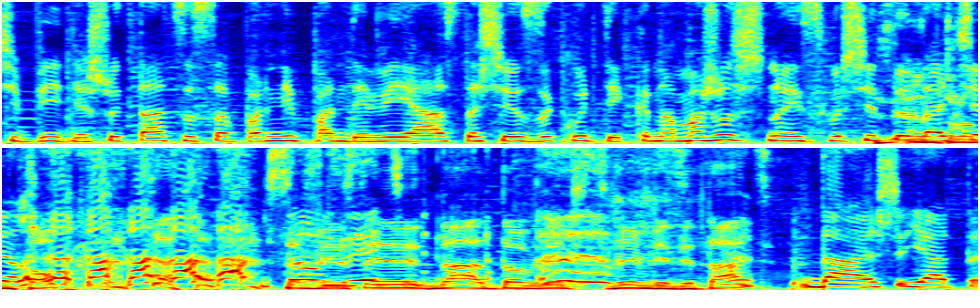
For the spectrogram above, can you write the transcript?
ce bine! Și uitați să pornit pandemia asta și eu zic, uite, când am ajuns și noi în sfârșit în Într-un acela... top? să Top fie, 10. Da, top 10 să fim vizitați? Da, și iată.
